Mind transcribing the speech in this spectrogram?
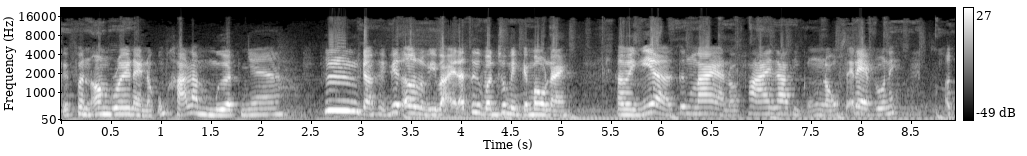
Cái phần ombre này nó cũng khá là mượt nha. Hmm, Cảm thấy biết ơn là vì vậy đã tư vấn cho mình cái màu này. Và mình nghĩ là tương lai là nó phai ra thì cũng nó cũng sẽ đẹp luôn ấy. Ok,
